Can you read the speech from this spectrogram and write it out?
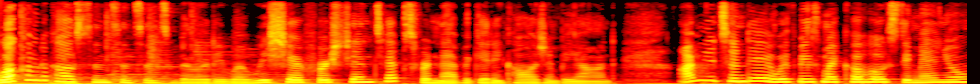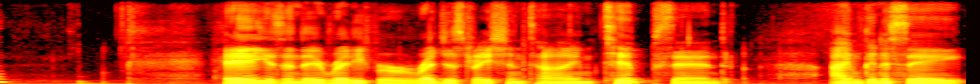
Welcome to College Sense and Sensibility, where we share first gen tips for navigating college and beyond. I'm Yatunde, and with me is my co host, Emmanuel. Hey, Yatunde, ready for registration time, tips, and I'm going to say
